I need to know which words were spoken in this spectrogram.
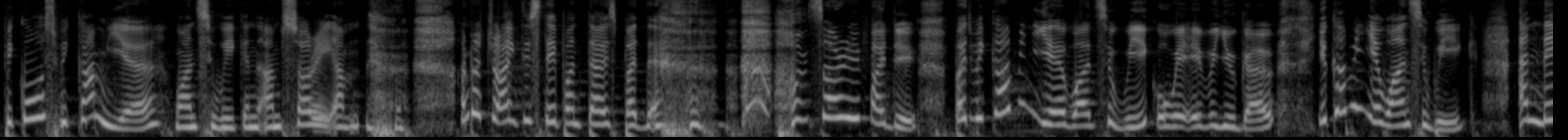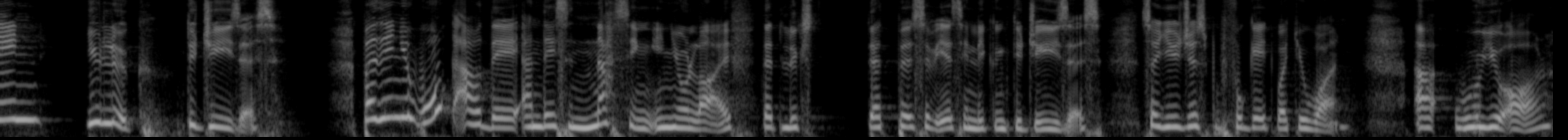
Because we come here once a week, and I'm sorry, I'm, I'm not trying to step on toes, but I'm sorry if I do. But we come in here once a week, or wherever you go, you come in here once a week, and then you look to Jesus. But then you walk out there, and there's nothing in your life that looks that perseveres in looking to Jesus. So you just forget what you want, uh, who you are.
